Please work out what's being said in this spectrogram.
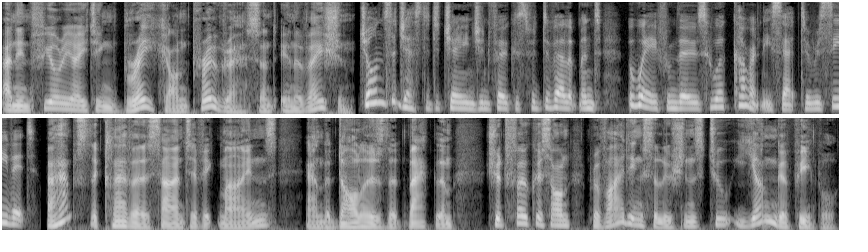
an infuriating brake on progress and innovation? John suggested a change in focus for development away from those who are currently set to receive it. Perhaps the clever scientific minds and the dollars that back them should focus on providing solutions to younger people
